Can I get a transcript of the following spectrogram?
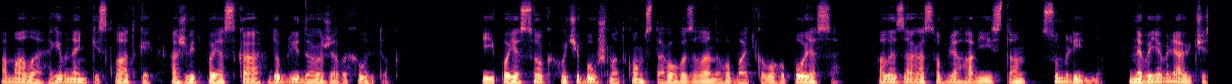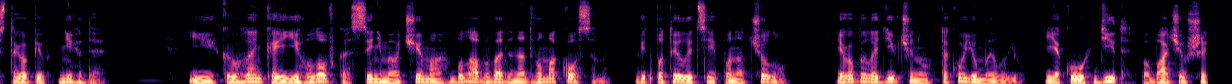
а мала рівненькі складки аж від пояска до блідорожевих литок. І поясок, хоч і був шматком старого зеленого батькового пояса, але зараз облягав її стан сумлінно, не виявляючи стропів нігде. І кругленька її головка з синіми очима була обведена двома косами від потилиці понад чолом, і робила дівчину такою милою, яку дід, побачивши,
